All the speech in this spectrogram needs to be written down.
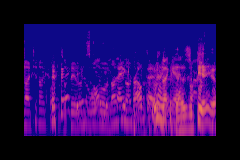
99 bottles of beer in the wall, 99 bottles crumpet. of beer. Nine does appear.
